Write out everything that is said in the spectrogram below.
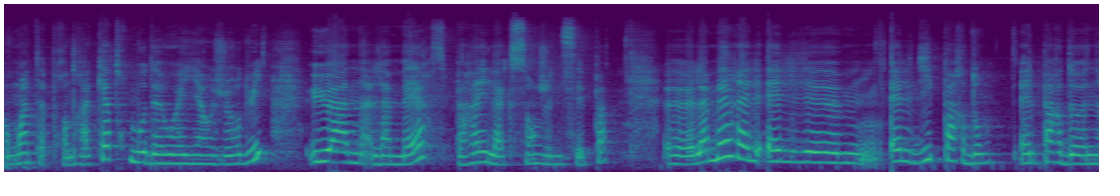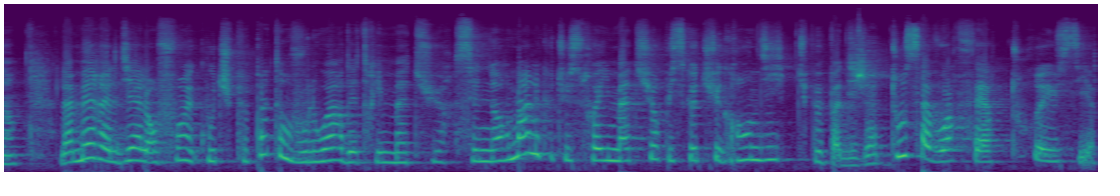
Au moins, tu apprendras quatre mots d'hawaïen aujourd'hui. Uan, la mère, c'est pareil, l'accent, je ne sais pas. Euh, la mère, elle, elle, euh, elle, dit pardon, elle pardonne. La mère, elle dit à l'enfant, écoute, je peux pas t'en vouloir d'être immature. C'est normal que tu sois immature puisque tu grandis. Tu peux pas déjà tout savoir faire, tout réussir.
